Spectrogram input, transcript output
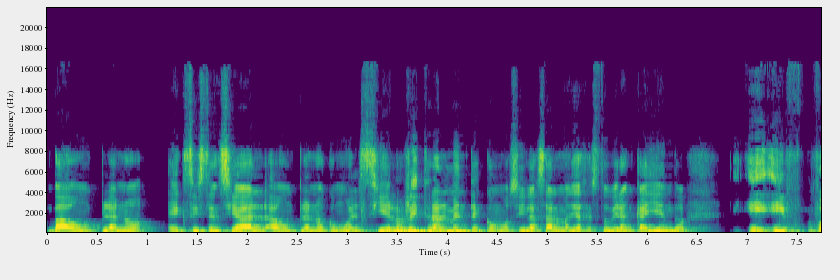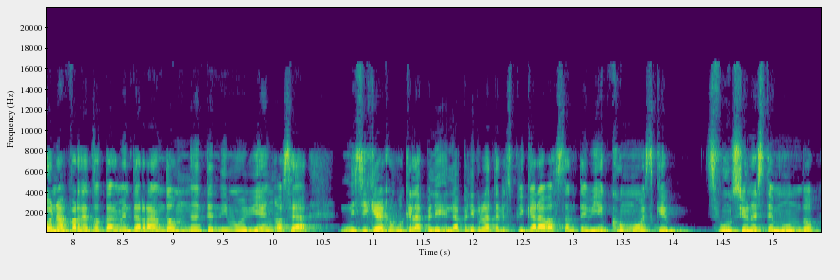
va a un plano existencial, a un plano como el cielo, literalmente, como si las almas ya se estuvieran cayendo y, fue una parte totalmente random, no entendí muy bien, o sea, ni siquiera como que la, la película te lo explicara bastante bien cómo es que funciona este mundo,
